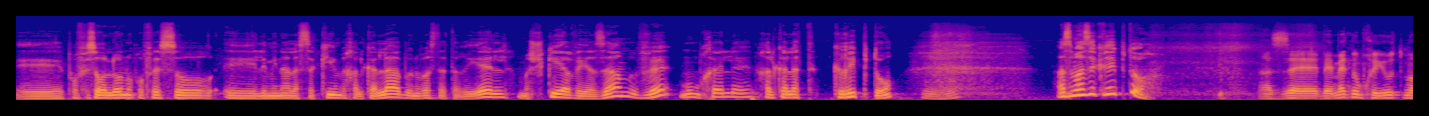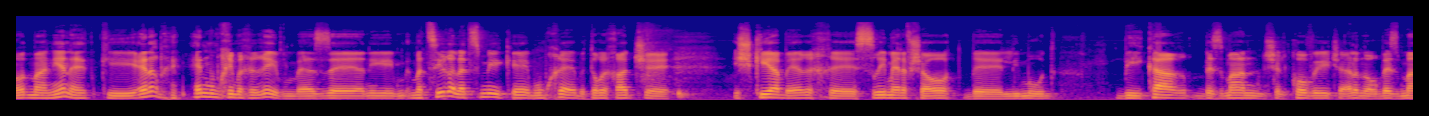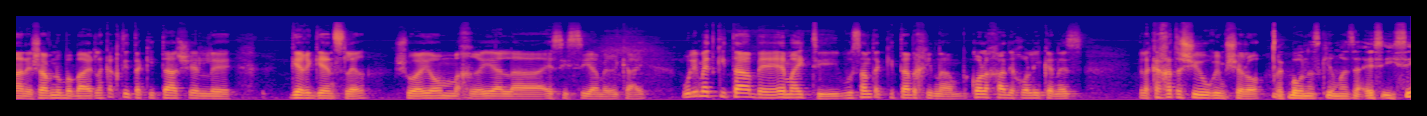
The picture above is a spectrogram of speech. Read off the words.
אה, פרופסור אלון הוא פרופסור אה, למינהל עסקים וכלכלה באוניברסיטת אריאל, משקיע ויזם ומומחה לכלכלת קריפטו. אז מה זה קריפטו? אז uh, באמת מומחיות מאוד מעניינת, כי אין הרבה, אין מומחים אחרים, אז uh, אני מצהיר על עצמי כמומחה בתור אחד שהשקיע בערך 20 אלף שעות בלימוד, בעיקר בזמן של קוביד, שהיה לנו הרבה זמן, ישבנו בבית, לקחתי את הכיתה של uh, גרי גנסלר, שהוא היום אחראי על ה-SEC האמריקאי, הוא לימד כיתה ב-MIT, והוא שם את הכיתה בחינם, כל אחד יכול להיכנס. ולקחת את השיעורים שלו. רק בואו נזכיר מה זה ה-SEC.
